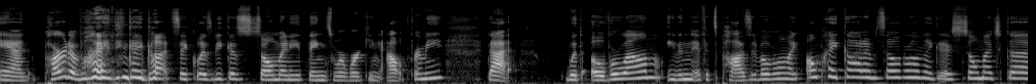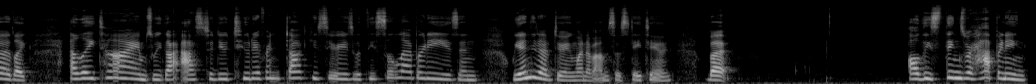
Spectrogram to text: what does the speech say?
And part of why I think I got sick was because so many things were working out for me that with overwhelm, even if it's positive overwhelm, like, oh my God, I'm so overwhelmed. Like, there's so much good. Like, LA Times, we got asked to do two different docu-series with these celebrities, and we ended up doing one of them, so stay tuned. But all these things were happening.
